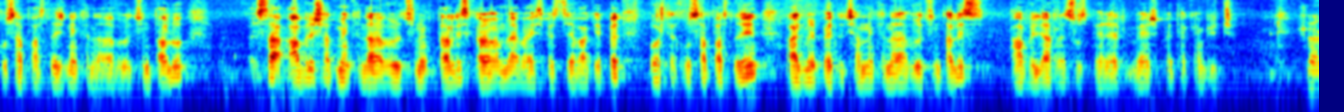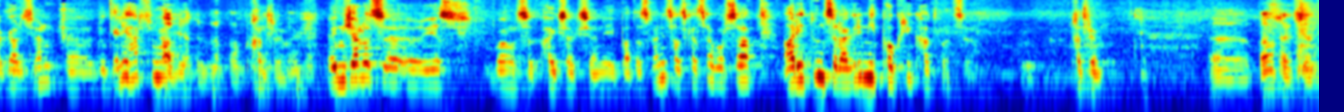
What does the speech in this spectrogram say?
խուսափածներին ենք հնարավորություն տալու սա ավելի շատ մենք հնարավորություն ենք տալիս, կարող եմ նաև այսպես ձևակերպել, ոչ թե խուսափածներին, այլ մեր պետությանն ենք հնարավորություն տալիս հավելյալ ռեսուրս բերել մեր պետական բյուջե։ Շնորհակալություն։ Դուք էլի հարցում Հա, եք։ Խնդրեմ։ Միջալոց ես ոնց Հայկ Սարգսյանի պատասխանից հասկացա, որ սա Արիտուն ծրագրի մի փոքրիկ հատված է։ Խնդրեմ։ Պարոն Սարգսյան,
